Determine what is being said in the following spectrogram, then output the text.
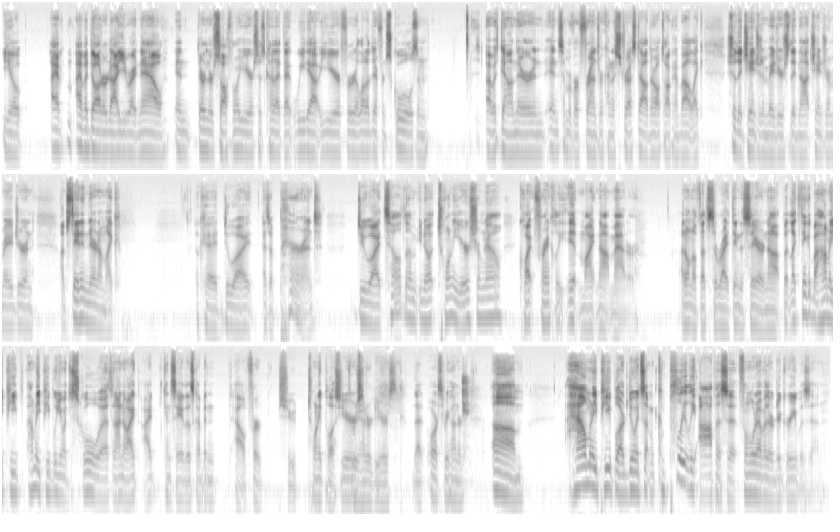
you know. I have, I have a daughter at IU right now, and they're in their sophomore year, so it's kind of like that weed out year for a lot of different schools. And I was down there, and, and some of our friends were kind of stressed out. And they're all talking about like, should they change their major? Should they not change their major? And I'm standing there, and I'm like, okay, do I, as a parent, do I tell them, you know, 20 years from now, quite frankly, it might not matter. I don't know if that's the right thing to say or not, but like think about how many people how many people you went to school with, and I know I, I can say this. Because I've been out for shoot 20 plus years, 300 years, that or 300. Um, how many people are doing something completely opposite from whatever their degree was in?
